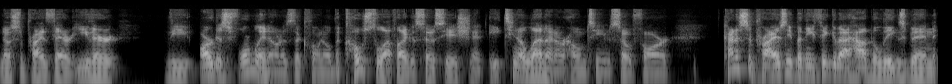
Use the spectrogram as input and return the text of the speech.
No surprise there either. The artist formerly known as the Colonial, the Coastal Athletic Association at 18 11, our home team so far. Kind of surprising, but then you think about how the league's been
